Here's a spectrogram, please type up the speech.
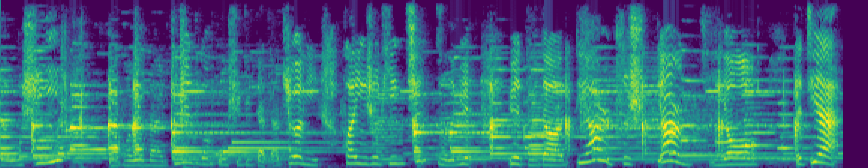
等于十一。小朋友们，今天这个故事就讲到这里，欢迎收听亲子阅阅读的第二次第二集哟。再见。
